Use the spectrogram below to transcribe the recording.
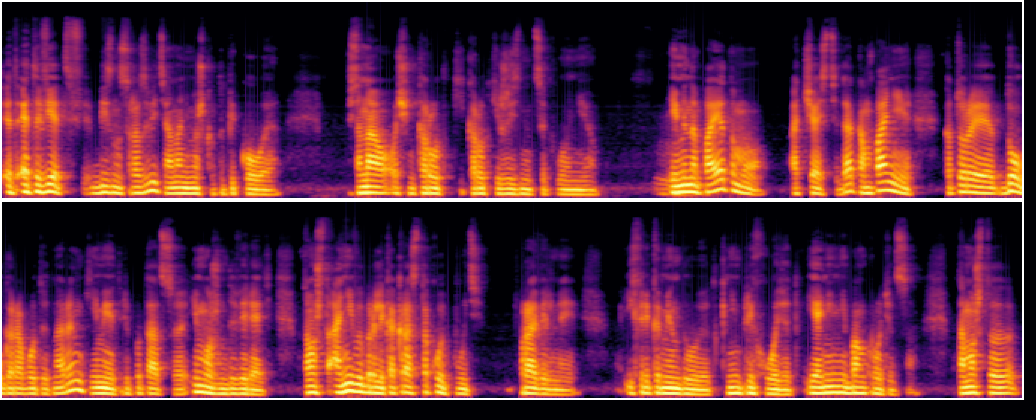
это, эта ветвь бизнес-развития, она немножко тупиковая. То есть она очень короткий, короткий жизненный цикл у нее. Именно поэтому отчасти, да, компании, которые долго работают на рынке, имеют репутацию, им можно доверять. Потому что они выбрали как раз такой путь правильный. Их рекомендуют, к ним приходят, и они не банкротятся. Потому что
